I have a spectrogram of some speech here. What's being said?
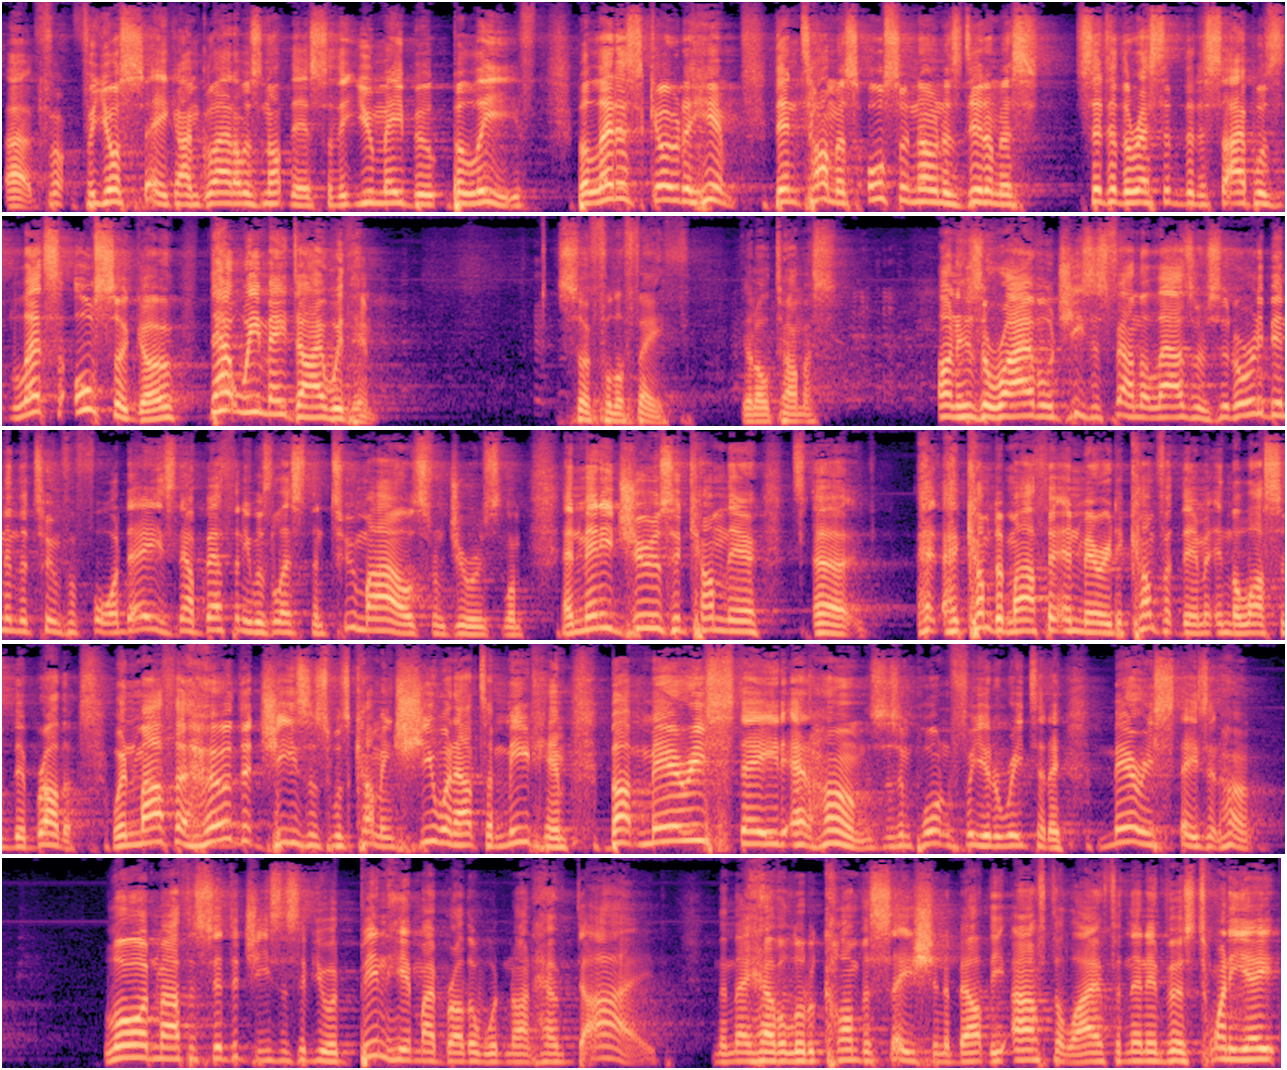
Uh, for, for, your sake, I'm glad I was not there so that you may be- believe. But let us go to him. Then Thomas, also known as Didymus, said to the rest of the disciples, Let's also go that we may die with him. So full of faith. Good old Thomas. On his arrival, Jesus found that Lazarus had already been in the tomb for four days. Now, Bethany was less than two miles from Jerusalem, and many Jews had come there. Uh, had come to Martha and Mary to comfort them in the loss of their brother. When Martha heard that Jesus was coming, she went out to meet him, but Mary stayed at home. This is important for you to read today. Mary stays at home. Lord, Martha said to Jesus, If you had been here, my brother would not have died. And then they have a little conversation about the afterlife. And then in verse 28,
